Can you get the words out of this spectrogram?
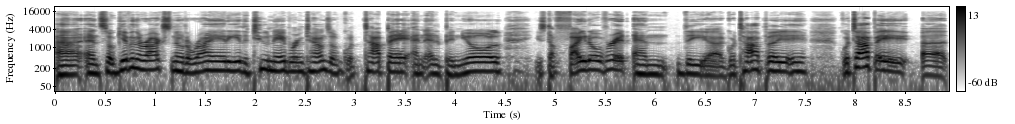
Uh, and so, given the rock's notoriety, the two neighboring towns of Guatape and El Peñol used to fight over it. And the uh, Guatape, Guatape uh,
